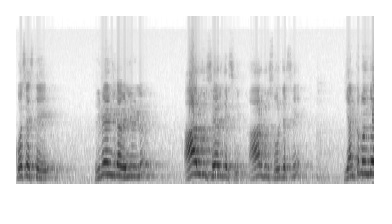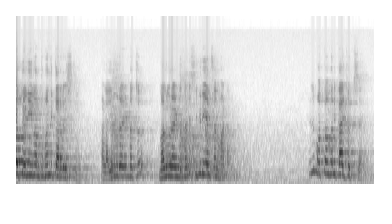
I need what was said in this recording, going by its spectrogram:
కోసేస్తే రివెంజ్గా వెళ్ళి వీళ్ళు ఆరుగురు సోల్జర్స్ని ఆరుగురు సోల్జర్స్ని ఎంతమందో తెలియనంతమంది టెర్రరిస్టులు. వాళ్ళు ఐదుగురు అయి ఉండొచ్చు నలుగురు అయి ఉండొచ్చు అంటే సివిలియన్స్ అనమాట వీళ్ళు మొత్తం అందరినీ కాల్చి వచ్చేసారు.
